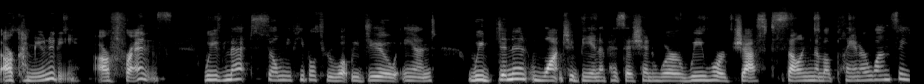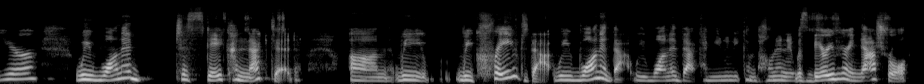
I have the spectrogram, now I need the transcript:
our community, our friends. We've met so many people through what we do, and we didn't want to be in a position where we were just selling them a planner once a year. We wanted to stay connected. Um, we we craved that. We wanted that. We wanted that community component. It was very very natural,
